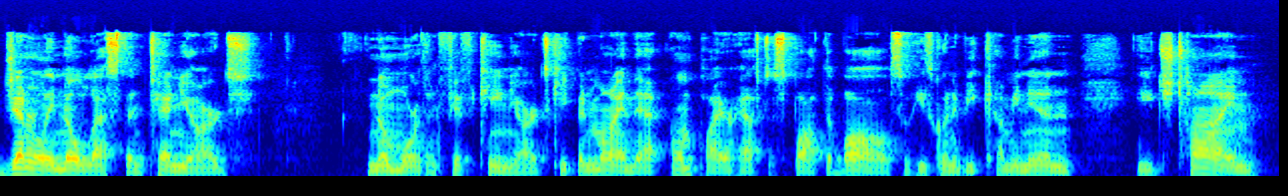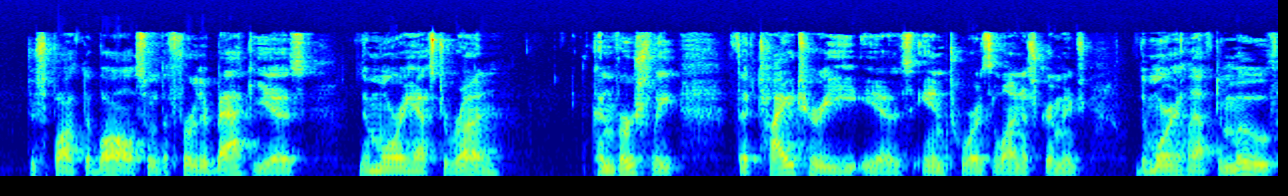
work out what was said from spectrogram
Generally, no less than 10 yards, no more than 15 yards. Keep in mind that umpire has to spot the ball, so he's going to be coming in each time to spot the ball. So the further back he is, the more he has to run. Conversely, the tighter he is in towards the line of scrimmage, the more he'll have to move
